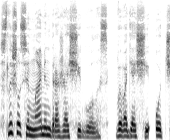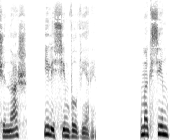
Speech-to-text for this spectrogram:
слышался мамин дрожащий голос, выводящий «Отче наш» или символ веры. Максим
